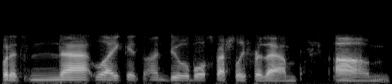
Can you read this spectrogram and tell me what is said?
but it's not like it's undoable, especially for them. Um,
